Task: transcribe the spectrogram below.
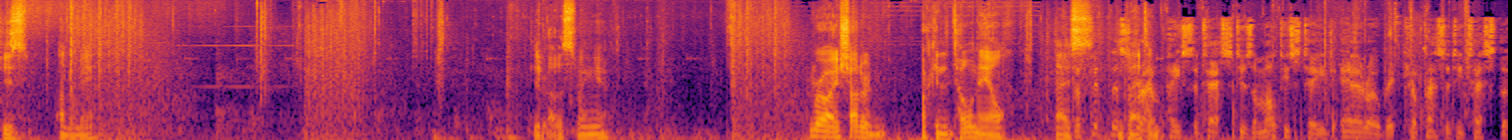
She's under me. She's about to swing you. Bro, I shot her fucking toenail. The Nice. fitness Implanted. gram pacer test is a multi-stage aerobic capacity test that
